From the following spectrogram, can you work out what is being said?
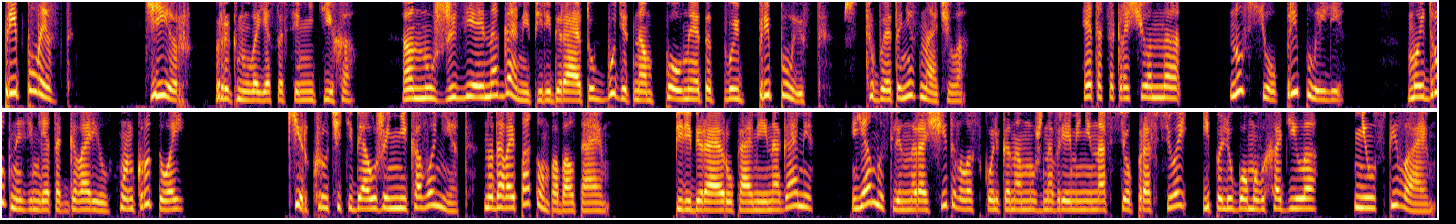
приплызд. Кир, рыкнула я совсем не тихо. А ну живее ногами перебирая, то будет нам полный этот твой приплыст, что бы это ни значило. Это сокращенно... Ну все, приплыли. Мой друг на земле так говорил, он крутой. Кир, круче тебя уже никого нет, но давай потом поболтаем. Перебирая руками и ногами, я мысленно рассчитывала, сколько нам нужно времени на все про все, и по-любому выходила «не успеваем».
